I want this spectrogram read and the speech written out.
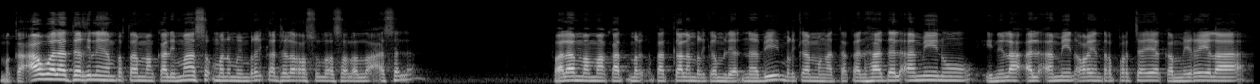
Maka awal dari yang pertama kali masuk menemui mereka adalah Rasulullah Sallallahu Alaihi Wasallam. Fala memakat tatkala mereka melihat Nabi, mereka mengatakan hadal aminu, inilah al amin orang yang terpercaya kami rela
